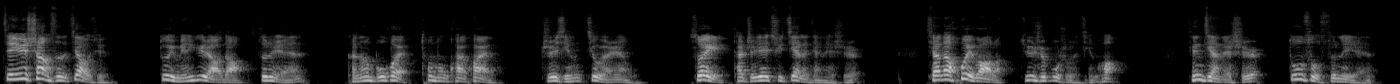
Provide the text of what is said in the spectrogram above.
鉴于上次的教训，杜聿明预料到孙立人可能不会痛痛快快地执行救援任务，所以他直接去见了蒋介石，向他汇报了军事部署的情况，请蒋介石督促孙立人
